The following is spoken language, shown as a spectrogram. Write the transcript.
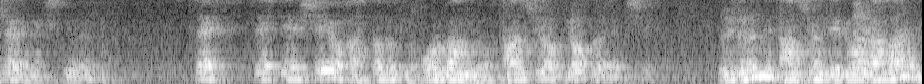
şunu söylemek istiyorum. Stres, stres diye bir şey yok, hastalık yok, organ yok, tansiyon yok böyle bir şey. Duydunuz mu tansiyon diye bir organ var mı?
